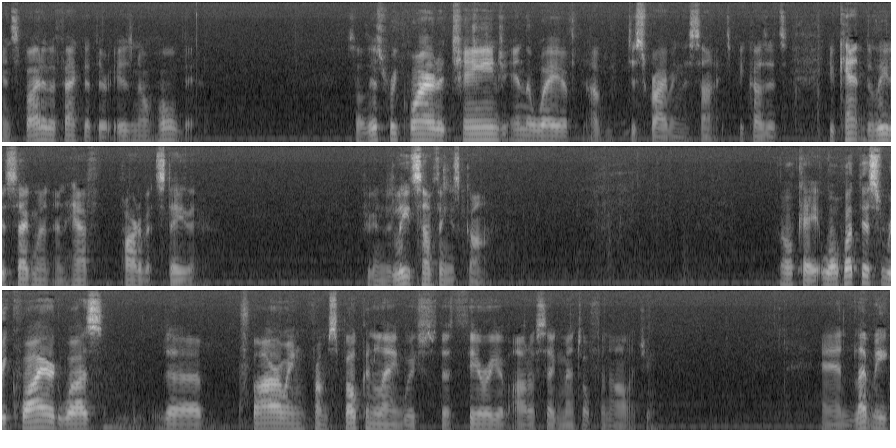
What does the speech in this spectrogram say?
in spite of the fact that there is no hold there. So this required a change in the way of, of describing the signs, because it's, you can't delete a segment and have part of it stay there. If you're going to delete something, it's gone. Okay, well, what this required was the borrowing from spoken language the theory of autosegmental phonology. And let me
